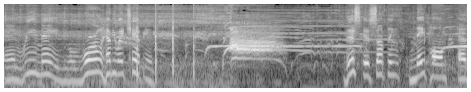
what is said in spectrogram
and remain your world heavyweight champion. This is something Napalm has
